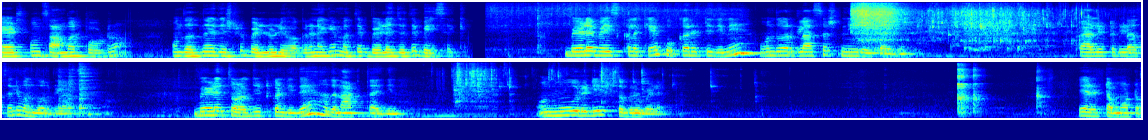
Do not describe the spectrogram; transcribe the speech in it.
ಎರಡು ಸ್ಪೂನ್ ಸಾಂಬಾರು ಪೌಡ್ರು ಒಂದು ಹದಿನೈದಷ್ಟು ಬೆಳ್ಳುಳ್ಳಿ, ಒಗ್ಗರಣೆಗೆ ಮತ್ತು ಬೇಳೆ ಜೊತೆ ಬೇಯಿಸೋಕ್ಕೆ. ಬೇಳೆ ಬೇಯಿಸ್ಕೊಳ್ಳೋಕ್ಕೆ ಕುಕ್ಕರ್ ಇಟ್ಟಿದ್ದೀನಿ. ಒಂದೂವರೆ ಗ್ಲಾಸಷ್ಟು ನೀರು ಇದ್ದೀನಿ. ಕಾಲು ಲೀಟ್ರ್ ಗ್ಲಾಸಲ್ಲಿ ಒಂದೂವರೆ ಗ್ಲಾಸ್ ಬೇಳೆ ತೊಳೆದಿಟ್ಕೊಂಡಿದ್ದೆ, ಅದನ್ನು ಹಾಕ್ತಾ ಇದ್ದೀನಿ. ಒಂದು ಮೂರು ಇಡಿ ತೊಗರಿಬೇಳೆ ಎರಡು ಟೊಮೊಟೊ.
